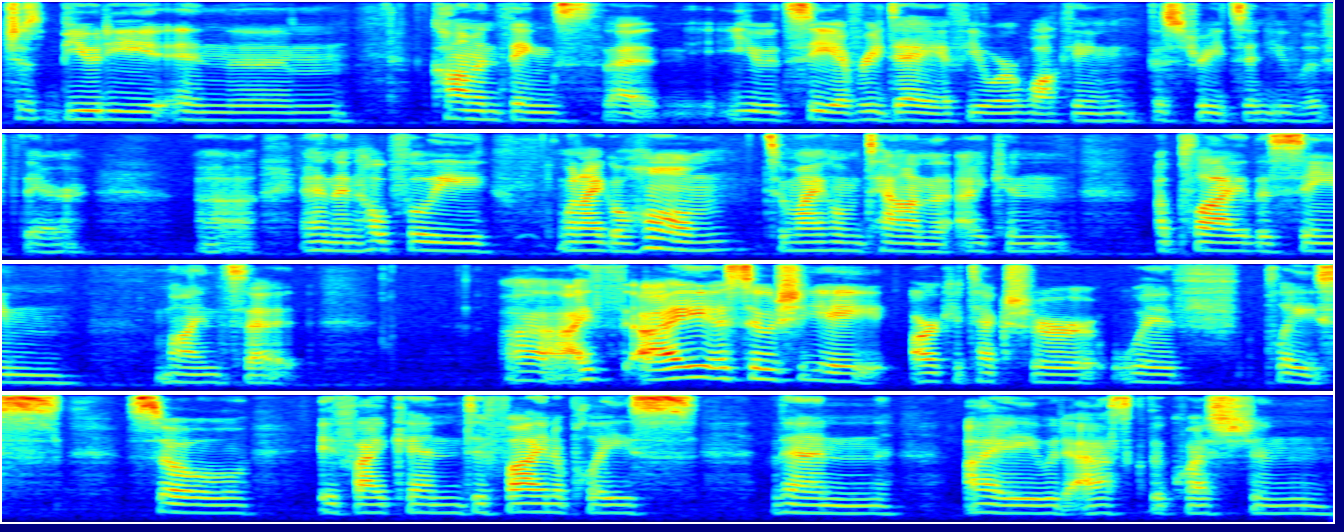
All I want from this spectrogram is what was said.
just beauty in the um, common things that you would see every day if you were walking the streets and you lived there. Uh, and then hopefully when I go home to my hometown, I can apply the same mindset. Uh, I, I associate architecture with place. So if I can define a place, then I would ask the question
